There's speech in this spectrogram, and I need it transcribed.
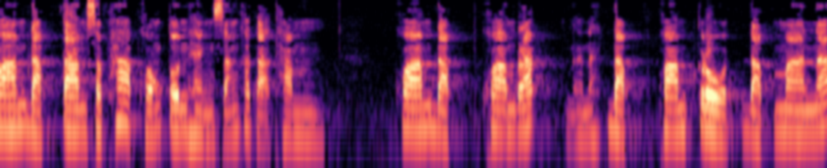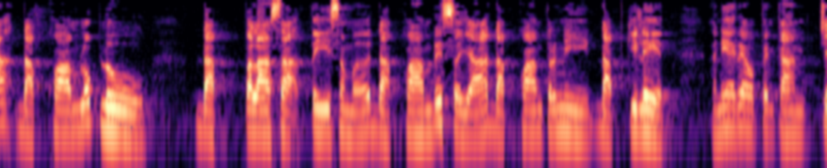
วามดับตามสภาพของตนแห่งสังคตะธรรม ความดับความรักนะดับความโกรธ ดับมานะ ดับความลบลูดับปราสะตีเสมอ ดับความริษยา ดับความตรณี ดับกิเลส อันนี้เรียกว่าเป็นการแจ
